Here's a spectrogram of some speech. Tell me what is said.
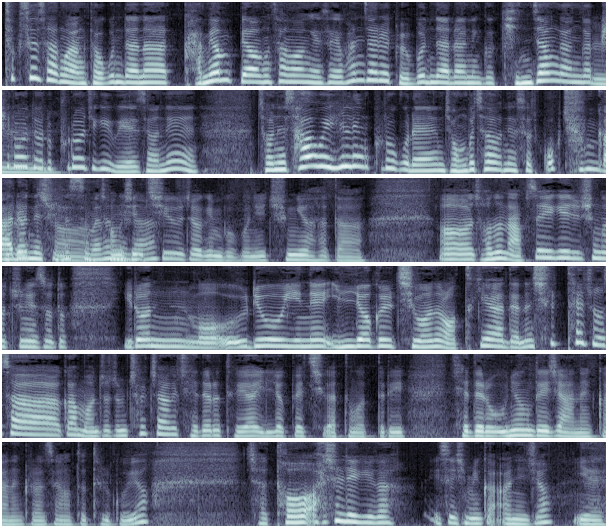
특수 상황 더군다나 감염병 상황에서의 환자를 돌본다라는 그 긴장감과 음. 피로도를 음. 풀어주기 위해서는 저는 사후의 힐링 프로그램 정부 차원에서 꼭좀 그렇죠. 마련해 주셨으면 합니다. 정신 치유적인 부분이 중요하다. 어, 저는 앞서 얘기해 주신 것 중에서도 이런 뭐 의료인의 인력을 지원을 어떻게 해야 되는 실태 조사가 먼저 좀 철저하게 제대로 돼야 인력 배치 같은 것들이 제대로 운영되지 않을까 하는 그런 생각도 들고요. 자, 더 하실 얘기가 있으십니까? 아니죠? 예.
